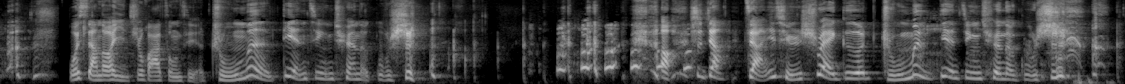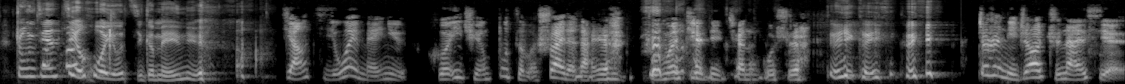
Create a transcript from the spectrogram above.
我想到一句话总结：逐梦电竞圈的故事。哦，是这样，讲一群帅哥逐梦电竞圈的故事，中间贱货有几个美女。讲几位美女和一群不怎么帅的男人逐梦电竞圈的故事。可以，可以，可以。就是你知道，直男写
